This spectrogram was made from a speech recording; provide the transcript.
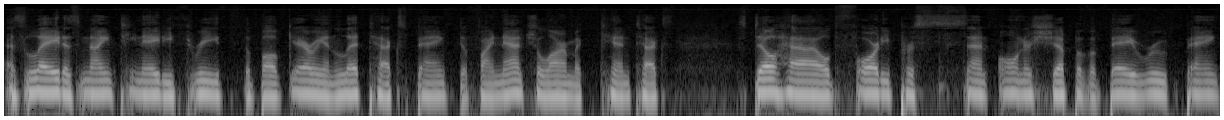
As late as 1983, the Bulgarian Litex Bank, the financial arm of Kintex, still held 40% ownership of a Beirut bank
